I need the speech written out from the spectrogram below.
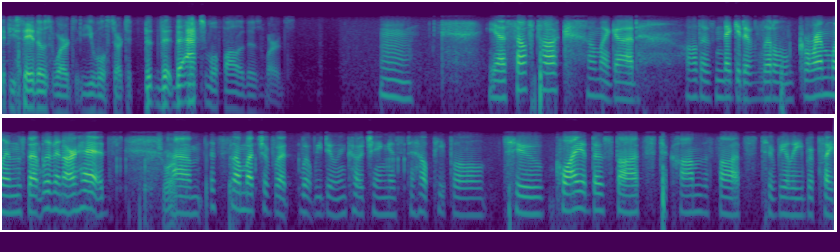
if you say those words you will start to the the, the action will follow those words Hmm. Yeah, self talk. Oh my God, all those negative little gremlins that live in our heads. Sure. Um, it's so much of what what we do in coaching is to help people to quiet those thoughts, to calm the thoughts, to really replace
